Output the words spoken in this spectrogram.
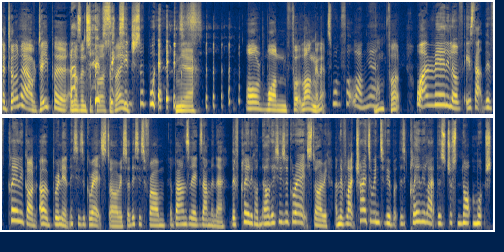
I don't know how deep an That's oven's supposed to be. six-inch subways. Yeah. Or one foot long, isn't it? It's one foot long, yeah. One foot. What I really love is that they've clearly gone, oh, brilliant, this is a great story. So this is from the Barnsley Examiner. They've clearly gone, oh, this is a great story. And they've like tried to interview, but there's clearly like, there's just not much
